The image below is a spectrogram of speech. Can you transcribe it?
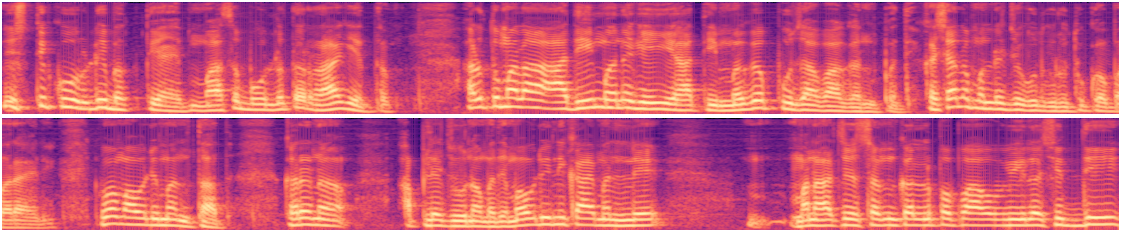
नुसती कोरडी भक्ती आहे. मग असं बोललं तर राग येतं. अरे तुम्हाला आधी मन घेई हाती मग पूजा वा गणपती. कशाला म्हणलं जगद्गुरु तुकोबरायाने किंवा माऊली म्हणतात कारण आपल्या जीवनामध्ये माऊलींनी काय म्हणले? मनाचे संकल्प पाविल सिद्धी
